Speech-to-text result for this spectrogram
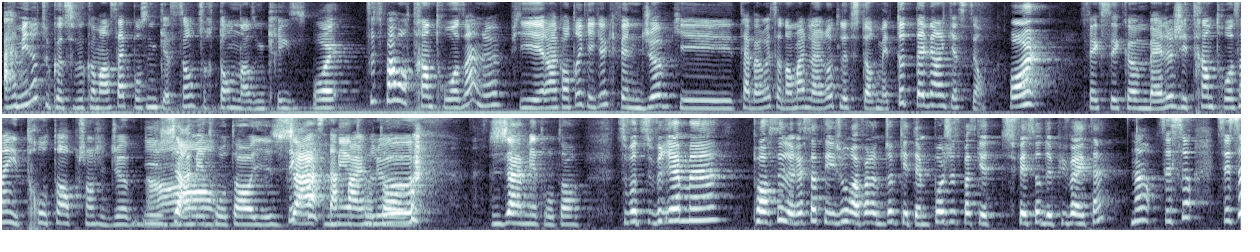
À la minute où quand tu veux commencer à te poser une question, tu retombes dans une crise. Ouais. Tu sais, tu peux avoir 33 ans, là, puis rencontrer quelqu'un qui fait une job qui est tabarouette, c'est normal de la route, là, tu te remets toute ta vie en question. Ouais. Fait que c'est comme, ben là, j'ai 33 ans, il est trop tard pour changer de job. Il est jamais trop tard. Il est C'est quoi cette jamais trop tard. Jamais trop tard. Tu vas-tu vraiment passer le reste de tes jours à faire un job que t'aimes pas juste parce que tu fais ça depuis 20 ans? Non, c'est ça. C'est ça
